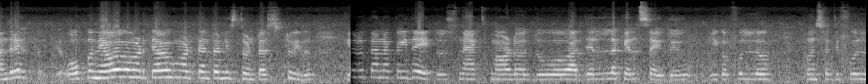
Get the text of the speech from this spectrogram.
ಅಂದರೆ ಓಪನ್ ಯಾವಾಗ ಮಾಡ್ತೆ ಯಾವಾಗ ಮಾಡ್ತೆ ಅಂತ ಅನಿಸ್ತುಂಟು ಅಷ್ಟು ಇದು. ತನಕ ಇದೇ ಆಯಿತು ಸ್ನ್ಯಾಕ್ಸ್ ಮಾಡೋದು, ಅದೆಲ್ಲ ಕೆಲಸ ಆಯಿತು ಈಗ ಫುಲ್ಲು ಒಂದ್ಸತಿ ಫುಲ್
